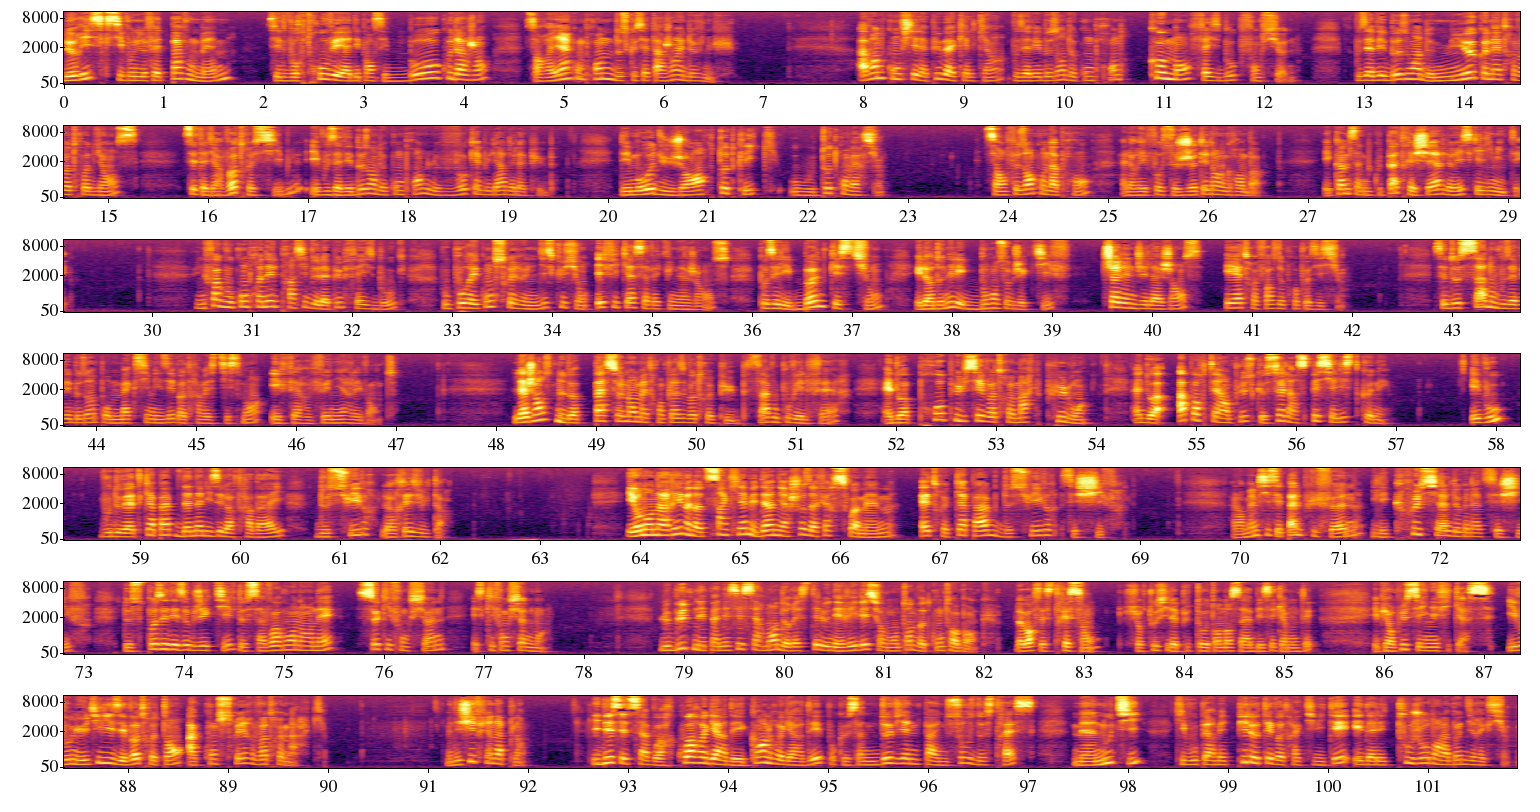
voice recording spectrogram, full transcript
Le risque, si vous ne le faites pas vous-même, c'est de vous retrouver à dépenser beaucoup d'argent sans rien comprendre de ce que cet argent est devenu. Avant de confier la pub à quelqu'un, vous avez besoin de comprendre comment Facebook fonctionne. Vous avez besoin de mieux connaître votre audience, c'est-à-dire votre cible, et vous avez besoin de comprendre le vocabulaire de la pub. Des mots du genre taux de clic ou taux de conversion. C'est en faisant qu'on apprend, alors il faut se jeter dans le grand bain. Et comme ça ne coûte pas très cher, le risque est limité. Une fois que vous comprenez le principe de la pub Facebook, vous pourrez construire une discussion efficace avec une agence, poser les bonnes questions et leur donner les bons objectifs, challenger l'agence et être force de proposition. C'est de ça dont vous avez besoin pour maximiser votre investissement et faire venir les ventes. L'agence ne doit pas seulement mettre en place votre pub, ça vous pouvez le faire, elle doit propulser votre marque plus loin, elle doit apporter un plus que seul un spécialiste connaît. Et vous, vous devez être capable d'analyser leur travail, de suivre leurs résultats. Et on en arrive à notre cinquième et dernière chose à faire soi-même, être capable de suivre ses chiffres. Alors même si c'est pas le plus fun, il est crucial de connaître ces chiffres, de se poser des objectifs, de savoir où on en est, ce qui fonctionne et ce qui fonctionne moins. Le but n'est pas nécessairement de rester le nez rivé sur le montant de votre compte en banque. D'abord, c'est stressant, surtout s'il a plutôt tendance à baisser qu'à monter. Et puis en plus, c'est inefficace. Il vaut mieux utiliser votre temps à construire votre marque. Mais des chiffres, il y en a plein. L'idée, c'est de savoir quoi regarder et quand le regarder pour que ça ne devienne pas une source de stress, mais un outil qui vous permet de piloter votre activité et d'aller toujours dans la bonne direction.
